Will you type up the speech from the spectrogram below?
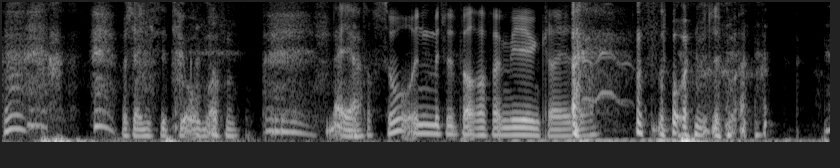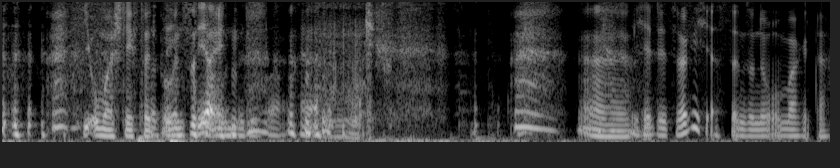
Wahrscheinlich ist die Tür oben offen. Naja, Hat doch so unmittelbarer Familienkreis. ja. so unmittelbar. Die Oma schläft heute bei Tatsächlich uns. sehr Nein. unmittelbar. Ja. Ah, ja. ich hätte jetzt wirklich erst an so eine Oma gedacht.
